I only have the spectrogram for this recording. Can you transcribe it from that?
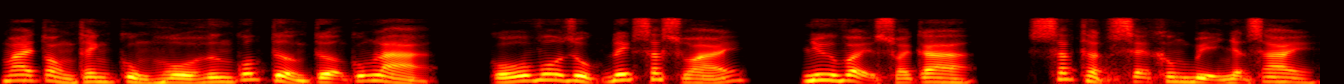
Mai Tòng Thanh cùng Hồ Hưng Quốc tưởng tượng cũng là, cố vô dục đích sắc xoái, như vậy xoái ca, sắc thật sẽ không bị nhận sai.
